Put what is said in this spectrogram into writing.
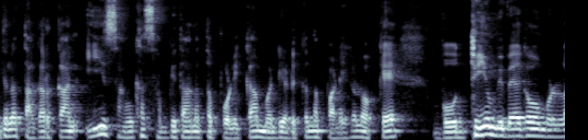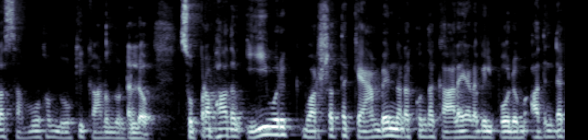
ഇതിനെ തകർക്കാൻ ഈ സംഘ സംവിധാനത്തെ പൊളിക്കാൻ വേണ്ടി എടുക്കുന്ന പണികളൊക്കെ ബുദ്ധിയും വിവേകവുമുള്ള സമൂഹം നോക്കി കാണുന്നുണ്ടല്ലോ. സുപ്രഭാതം ഈ ഒരു വർഷത്തെ ക്യാമ്പയിൻ നടക്കുന്ന കാലയളവിൽ പോലും അതിന്റെ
